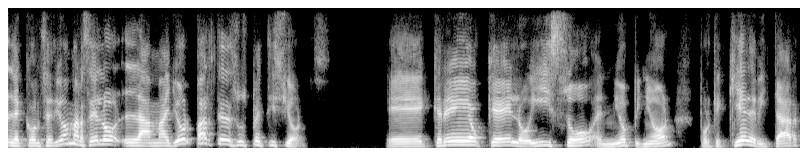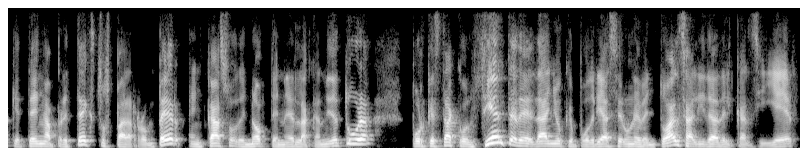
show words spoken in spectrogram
le concedió a Marcelo la mayor parte de sus peticiones. Eh, creo que lo hizo, en mi opinión, porque quiere evitar que tenga pretextos para romper en caso de no obtener la candidatura, porque está consciente del daño que podría ser una eventual salida del canciller,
